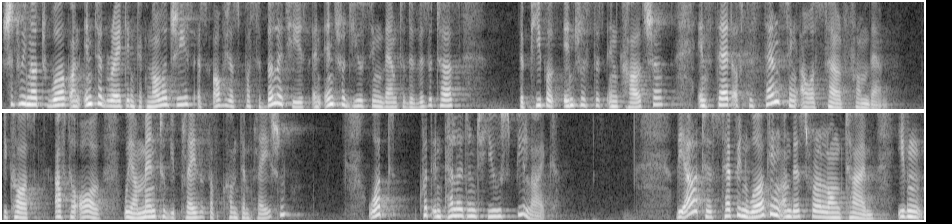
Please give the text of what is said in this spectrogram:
Should we not work on integrating technologies as obvious possibilities and introducing them to the visitors, the people interested in culture, instead of distancing ourselves from them? Because, after all, we are meant to be places of contemplation? What could intelligent use be like? The artists have been working on this for a long time, even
